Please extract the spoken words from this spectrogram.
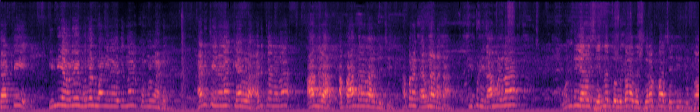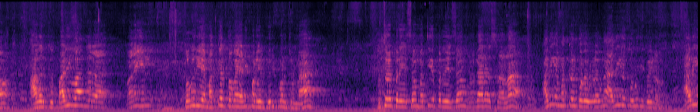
காட்டி இந்தியாவிலே முதல் மாநிலம் எதுன்னா தமிழ்நாடு. அடுத்து என்னன்னா கேரளா அடுத்து என்னன்னா ஆந்திரா. அப்போ ஆந்திரா தான் இருந்துச்சு. அப்புறம் கர்நாடகா. இப்படி நாமெல்லாம் ஒன்றிய அரசு என்ன சொல்லுதோ அதை சிறப்பாக செஞ்சுட்டு இருக்கோம். அதற்கு பழி வாங்குகிற வகையில் தொகுதியை மக்கள் தொகை அடிப்படையில் பிரிப்போம்னு சொன்னால் உத்தரப்பிரதேசம் மத்திய பிரதேசம் மகாராஷ்டிராலாம் அதிக மக்கள் தொகை உள்ளவங்க அதிக தொகுதி போயிடும். அதிக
